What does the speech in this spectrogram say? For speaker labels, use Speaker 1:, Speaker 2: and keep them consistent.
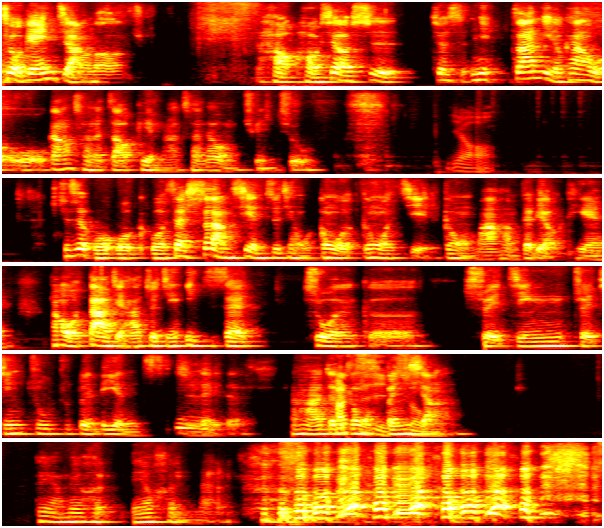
Speaker 1: 真的，而且我跟你讲
Speaker 2: 好，了，
Speaker 1: 好好笑是，就是你，张你有看到我我我刚传的照片吗？传到我们群组。
Speaker 3: 有
Speaker 1: 就是我我我在上线之前，我跟我跟我姐跟我妈他们在聊天，然后我大姐她最近一直在做那个水晶水晶珠珠的链子之类的，然后她在跟我分享。对呀、没有很没有很难，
